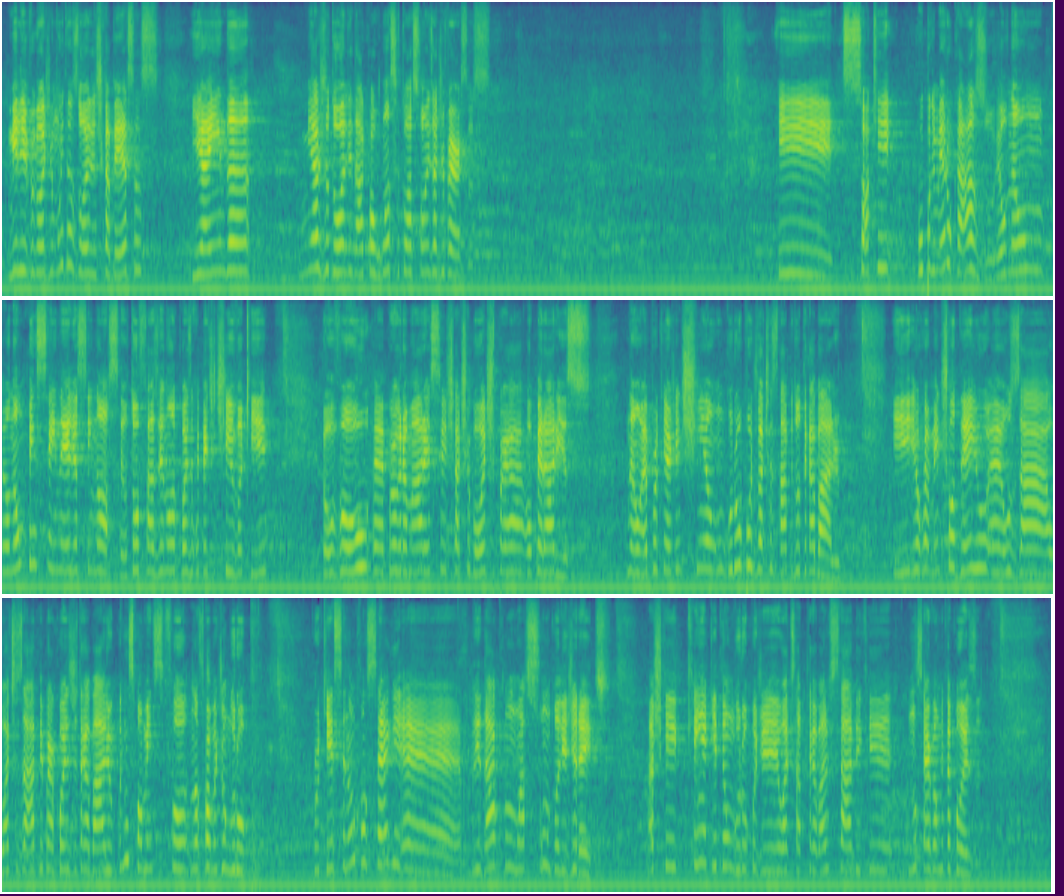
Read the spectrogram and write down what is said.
Me livrou de muitas dores de cabeças e ainda me ajudou a lidar com algumas situações adversas. E só que o primeiro caso, eu não, eu não pensei nele assim, nossa, eu estou fazendo uma coisa repetitiva aqui, eu vou é, programar esse chatbot para operar isso. Não, é porque a gente tinha um grupo de WhatsApp do trabalho. E eu realmente odeio é, usar o WhatsApp para coisas de trabalho, principalmente se for na forma de um grupo. Porque você não consegue é, lidar com um assunto ali direito. Acho que quem aqui tem um grupo de WhatsApp trabalho sabe que não serve a muita coisa.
